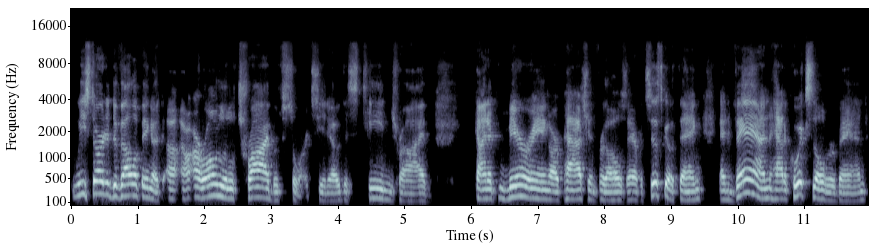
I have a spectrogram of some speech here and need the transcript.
we started developing a, a, our own little tribe of sorts you know this teen tribe kind of mirroring our passion for the whole san francisco thing. And van had a quicksilver band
